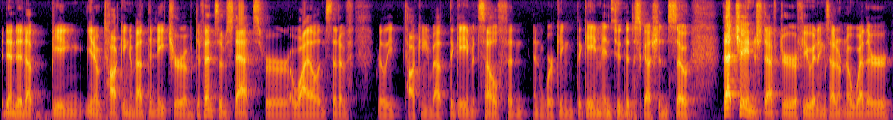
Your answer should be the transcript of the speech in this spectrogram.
it ended up being, you know, talking about the nature of defensive stats for a while instead of really talking about the game itself and and working the game into the discussion. So that changed after a few innings. I don't know whether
